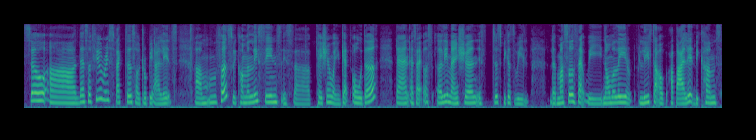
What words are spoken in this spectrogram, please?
So uh, there's a few risk factors of droopy eyelids. Um, first, we commonly seen is uh, patient when you get older. Then, as I early mentioned, it's just because we the muscles that we normally lift up our upper eyelid becomes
